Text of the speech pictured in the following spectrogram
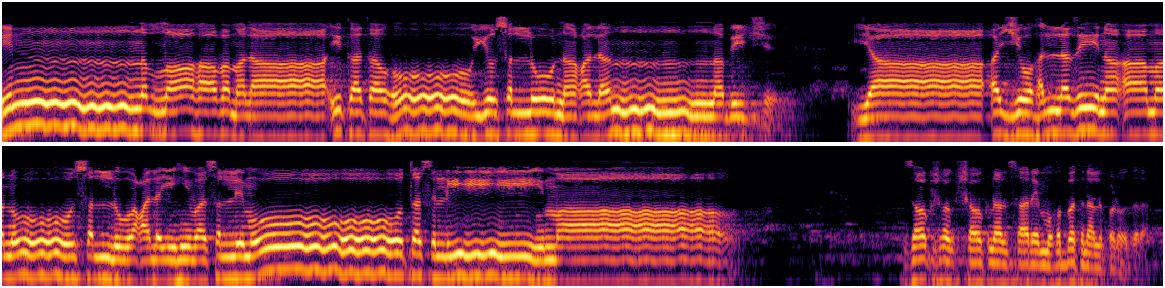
إن الله وملائكته يصلون على النبي. يا أيها الذين آمنوا صلوا عليه وسلموا تسليما ذوق شوق شوق نال سارے محبت نال پڑھو ذرا۔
